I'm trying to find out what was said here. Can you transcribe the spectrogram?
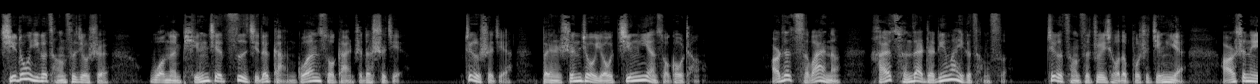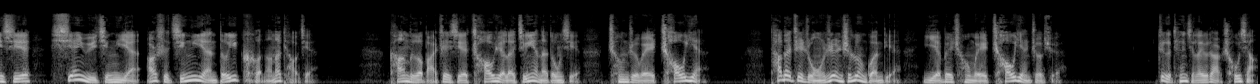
其中一个层次就是我们凭借自己的感官所感知的世界，这个世界本身就由经验所构成。而在此外呢，还存在着另外一个层次，这个层次追求的不是经验，而是那些先于经验而使经验得以可能的条件。康德把这些超越了经验的东西称之为超验，他的这种认识论观点也被称为超验哲学。这个听起来有点抽象。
